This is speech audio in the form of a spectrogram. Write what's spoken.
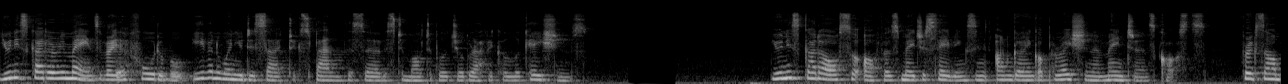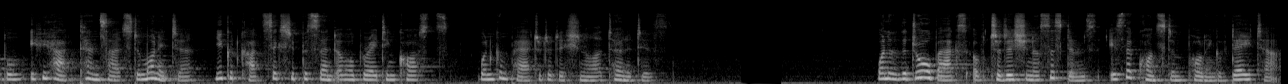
Uniscada remains very affordable even when you decide to expand the service to multiple geographical locations. Uniscada also offers major savings in ongoing operation and maintenance costs. For example, if you had 10 sites to monitor, you could cut 60% of operating costs when compared to traditional alternatives. One of the drawbacks of traditional systems is the constant polling of data.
